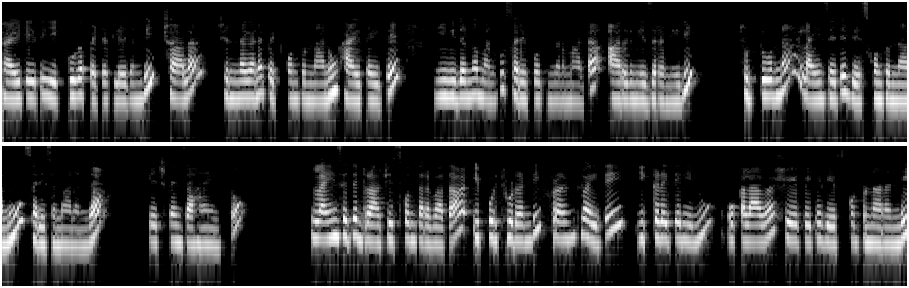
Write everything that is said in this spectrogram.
హైట్ అయితే ఎక్కువగా పెట్టట్లేదండి. చాలా చిన్నగానే పెట్టుకుంటున్నాను హైట్ అయితే. ఈ విధంగా మనకు సరిపోతుంది అనమాట ఆర్గనైజర్ అనేది. చుట్టూరున లైన్స్ అయితే వేసుకుంటున్నాను సరి సమానంగా స్కెచ్ పెన్ సహాయంతో. లైన్స్ అయితే డ్రా చేసుకున్న తర్వాత ఇప్పుడు చూడండి ఫ్రంట్లో అయితే ఇక్కడైతే నేను ఒకలాగా షేప్ అయితే వేసుకుంటున్నానండి.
